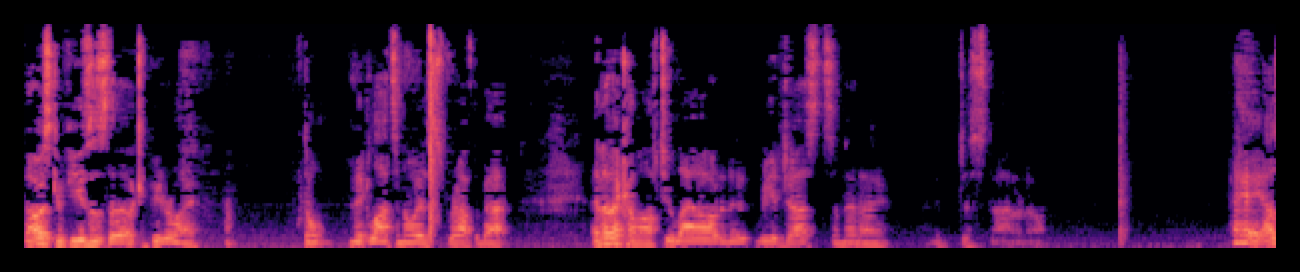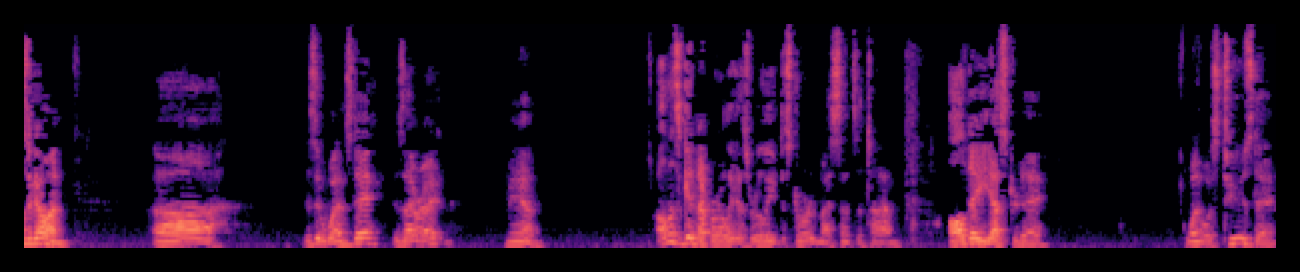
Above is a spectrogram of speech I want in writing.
That always confuses the computer when I don't make lots of noise right off the bat. And then I come off too loud and it readjusts and then I just I don't know. Hey, how's it going? Uh is it Wednesday? Is that right? Man. All this getting up early has really distorted my sense of time. All day yesterday, when it was Tuesday,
